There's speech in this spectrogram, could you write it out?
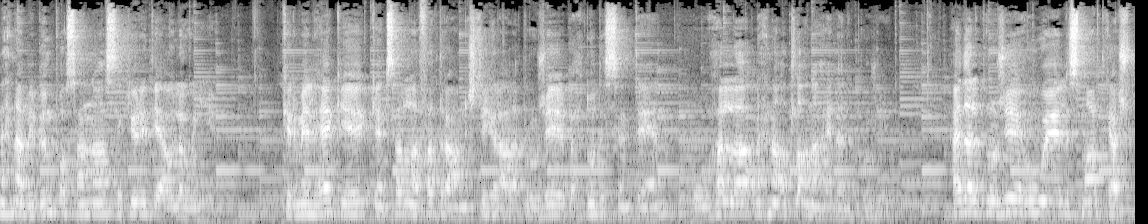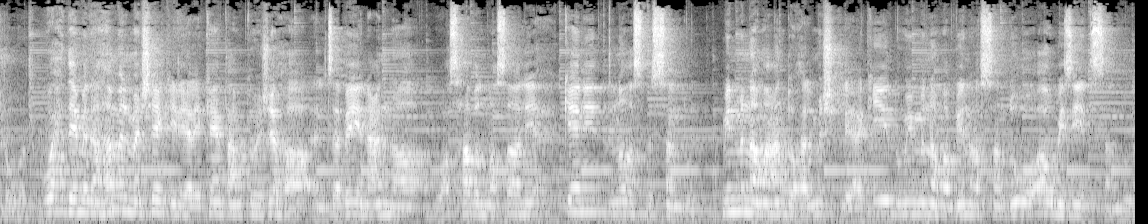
نحن ب BIM POS عنا security أولوية. كرمال هيك كان صار لنا فترة عم نشتغل على projet بحدود السنتين وهلا نحن أطلقنا هذا ال projet هذا ال projet هو ال Smart Cash Drawer وحدة من أهم المشاكل يلي كانت عم تواجهها الزباين عنا وأصحاب المصالح كانت نقص بالصندوق. مين منا ما عنده هالمشكلة أكيد ومين منا ما بينقص صندوقه أو بيزيد الصندوق.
